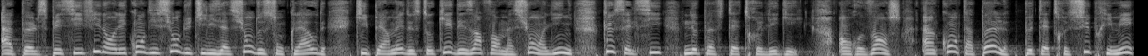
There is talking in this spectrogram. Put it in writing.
Apple spécifie dans les conditions d'utilisation de son cloud qui permet de stocker des informations en ligne que celles-ci ne peuvent être léguées. En revanche, un compte Apple peut être supprimé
